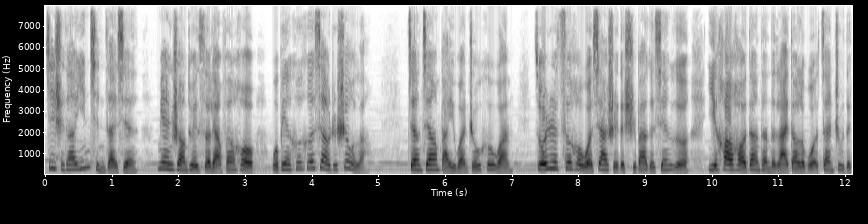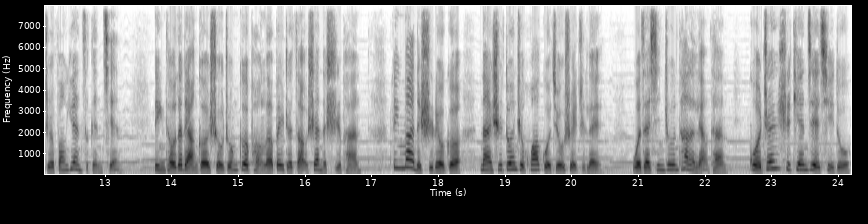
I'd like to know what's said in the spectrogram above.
即使他殷勤在先，面上推辞两番后，我便呵呵笑着受了。将将把一碗粥喝完，昨日伺候我下水的十八个仙娥已浩浩荡荡地来到了我暂住的这方院子跟前。领头的两个手中各捧了备着早膳的食盘，另外的十六个乃是端着花果酒水之类。我在心中叹了两叹，果真是天界气度。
